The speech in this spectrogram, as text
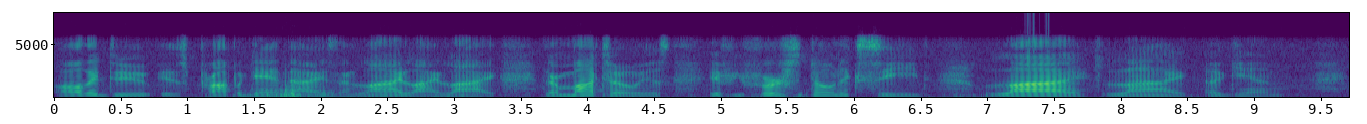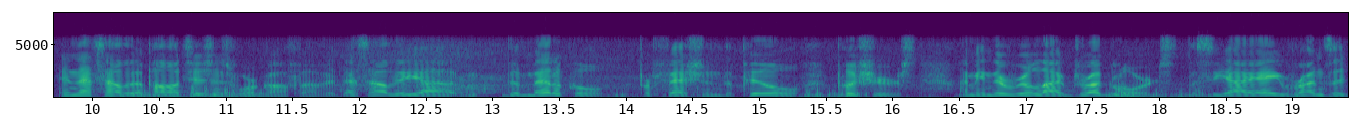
All they do is propagandize and lie, lie, lie. Their motto is if you first don't exceed, lie, lie again and that's how the politicians work off of it. That's how the uh, the medical profession, the pill pushers. I mean, they're real live drug lords. The CIA runs it.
